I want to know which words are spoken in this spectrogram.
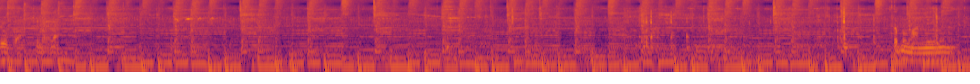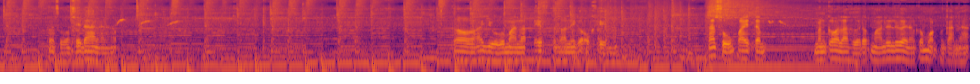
ดูก่อนที่ไหนละก็ประมาณนี้นะครับก็ถือว่าใช้ได้แล้วนะครับ ก็ให้อยู่ประมาณ F ตอนนี้ก็โอเคนะถ้าสูงไปแต่มันก็ระเหยออกมาเรื่อยๆนะก็หมดเหมือนกันนะ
